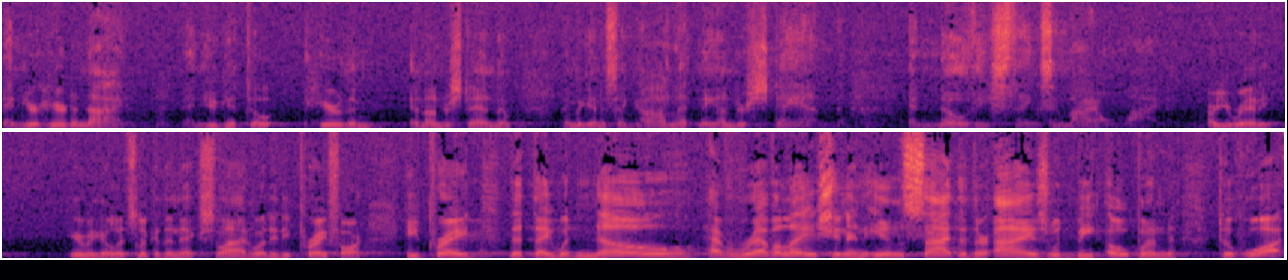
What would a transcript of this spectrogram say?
And you're here tonight, and you get to hear them and understand them and begin to say, God, let me understand and know these things in my own life. Are you ready? Here we go. Let's look at the next slide. What did he pray for? He prayed that they would know, have revelation and insight, that their eyes would be opened to what?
